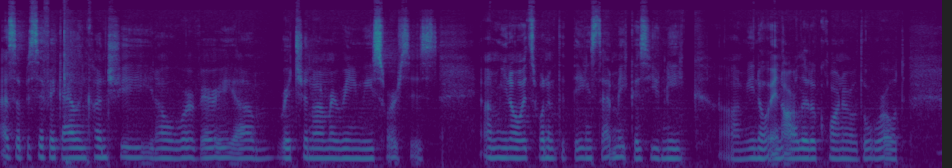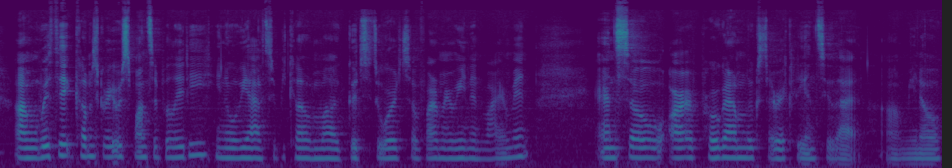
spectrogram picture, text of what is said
as a Pacific Island country, you know, we're very um, rich in our marine resources. Um, you know, it's one of the things that make us unique, um, you know, in our little corner of the world. Um, with it comes great responsibility. You know, we have to become uh, good stewards of our marine environment. And so our program looks directly into that. Um, you know,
